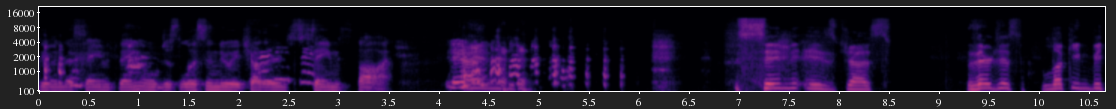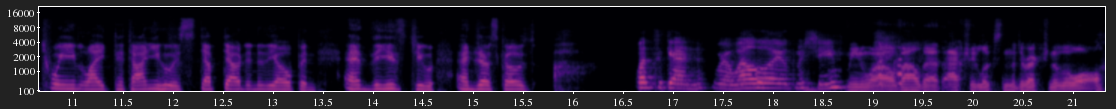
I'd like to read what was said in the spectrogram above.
doing the same thing, and we'll just listen to each other's same thought. And Sin is just they're just looking between like Titania who has stepped out into the open and these two and just goes "Ah, Once again, we're a well-oiled machine. Meanwhile, Valdeth actually looks in the direction of the wall.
